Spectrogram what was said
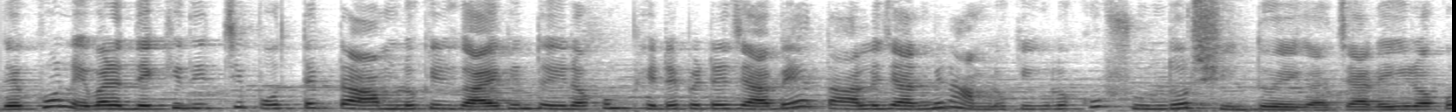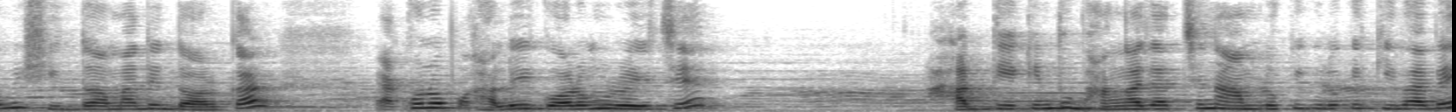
দেখুন, এবারে দেখিয়ে দিচ্ছি, প্রত্যেকটা আমলকির গায়ে কিন্তু এইরকম ফেটে ফেটে যাবে। তাহলে জানবেন আমলকিগুলো খুব সুন্দর সিদ্ধ হয়ে গেছে। আর এই রকমই সিদ্ধ আমাদের দরকার। এখনও ভালোই গরম রয়েছে। হাত দিয়ে কিন্তু ভাঙা যাচ্ছে না। আমলকিগুলোকে কীভাবে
